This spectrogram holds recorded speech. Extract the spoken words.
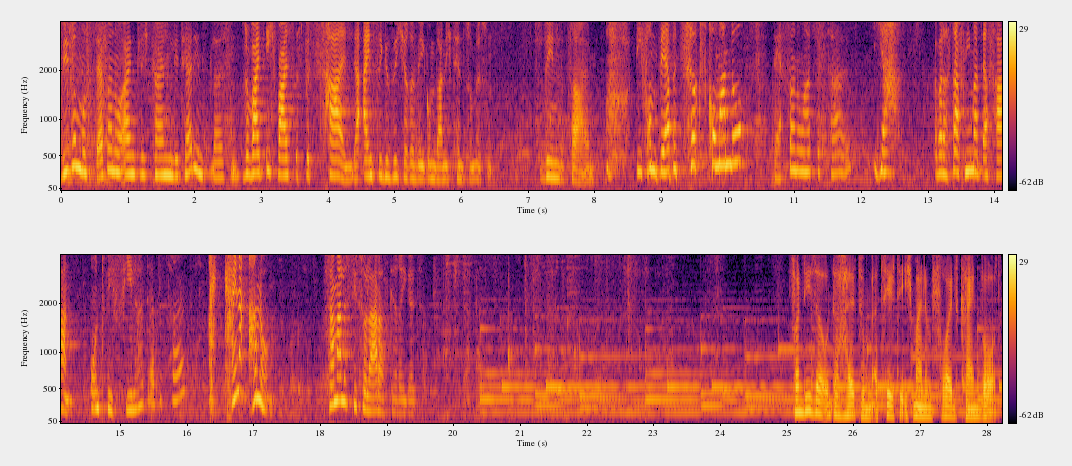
Wieso muss Stefano eigentlich keinen Militärdienst leisten? Soweit ich weiß, ist Bezahlen der einzige sichere Weg, um da nicht hinzumüssen. Wen bezahlen? Die vom Wehrbezirkskommando? Stefano hat bezahlt? Ja, aber das darf niemand erfahren. Und wie viel hat er bezahlt? Ach, keine Ahnung. Das haben alles die Solaras geregelt. Von dieser Unterhaltung erzählte ich meinem Freund kein Wort.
